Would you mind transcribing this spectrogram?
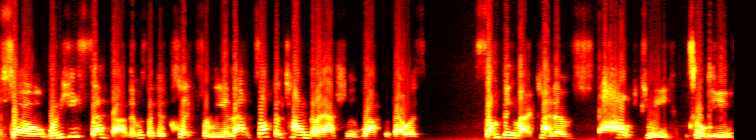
so when he said that, that was like a click for me, and that's not the time that I actually left, but that was something that kind of helped me to leave.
